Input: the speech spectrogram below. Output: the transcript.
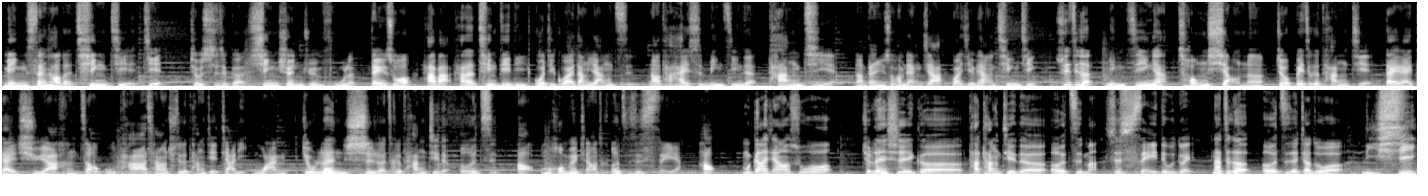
闵生浩的亲姐姐。就是这个新宣君夫人，等于说他把他的亲弟弟过继过来当养子，然后他还是闵之英的堂姐，那等于说他们两家关系非常亲近，所以这个闵之英啊，从小呢就被这个堂姐带来带去啊，很照顾他，常常去这个堂姐家里玩，就认识了这个堂姐的儿子。好，我们后面讲到这个儿子是谁呀？好，我们刚才讲到说。就认识一个他堂姐的儿子嘛，是谁对不对？那这个儿子的叫做李希，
